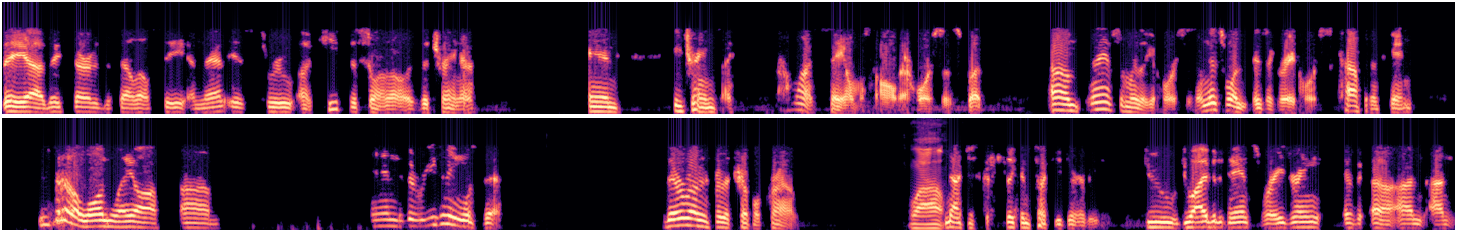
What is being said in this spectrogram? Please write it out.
they uh, they started this LLC, and that is through uh, Keith Desormeaux as the trainer, and he trains I, I want to say almost all their horses, but um, they have some really good horses, and this one is a great horse. Confidence game. He's been on a long layoff, um, and the reasoning was this: they're running for the Triple Crown Wow. not just the Kentucky Derby. Do do I have an advanced wagering uh, on on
